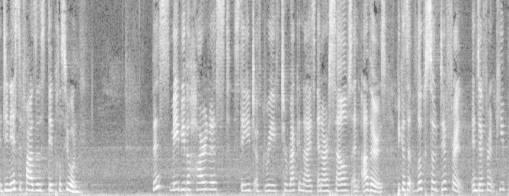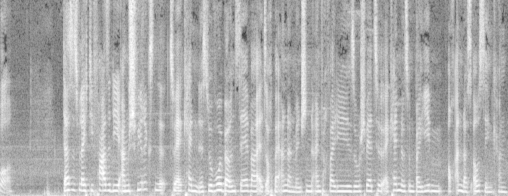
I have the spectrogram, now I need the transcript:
Die nächste Phase ist Depression. This may be the hardest stage of grief to recognize in ourselves and others because it looks so different in different people. Das ist vielleicht die Phase, die am schwierigsten zu erkennen ist, sowohl bei uns selber als auch bei anderen Menschen, einfach weil die so schwer zu erkennen ist und bei jedem auch anders aussehen kann.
